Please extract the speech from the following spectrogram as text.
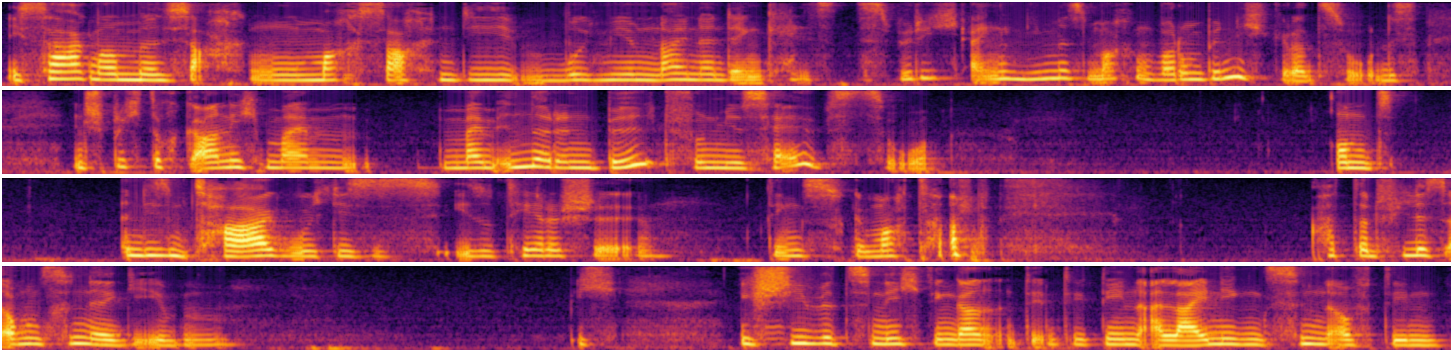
Ich sage manchmal Sachen, mache Sachen, die, wo ich mir im Nachhinein denke, hey, das, das würde ich eigentlich niemals machen. Warum bin ich gerade so? Das entspricht doch gar nicht meinem meinem inneren Bild von mir selbst so. Und an diesem Tag, wo ich dieses esoterische Dings gemacht habe, hat dann vieles auch einen Sinn ergeben. Ich, ich schiebe jetzt nicht den, den, den alleinigen Sinn auf, den,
